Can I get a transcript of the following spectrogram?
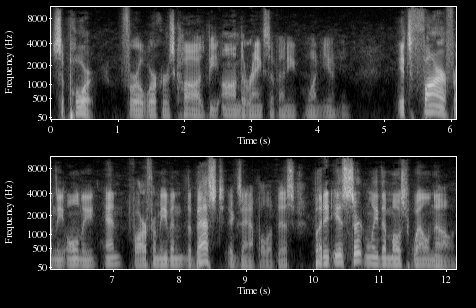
support for a workers' cause beyond the ranks of any one union. It's far from the only and far from even the best example of this, but it is certainly the most well known.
